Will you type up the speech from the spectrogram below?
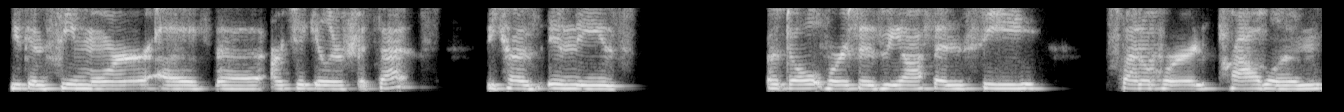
You can see more of the articular facets because in these adult horses we often see spinal cord problems,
